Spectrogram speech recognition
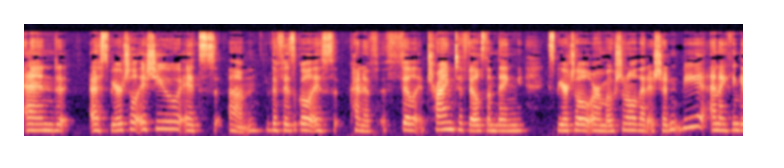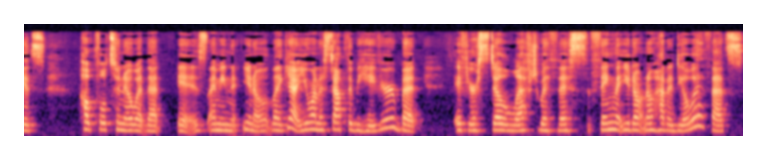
and a spiritual issue it's um, the physical is kind of fill, trying to fill something spiritual or emotional that it shouldn't be. And i think it's helpful to know what that is. I mean you know like yeah you want to stop the behavior but if you're still left with this thing that you don't know how to deal with that's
